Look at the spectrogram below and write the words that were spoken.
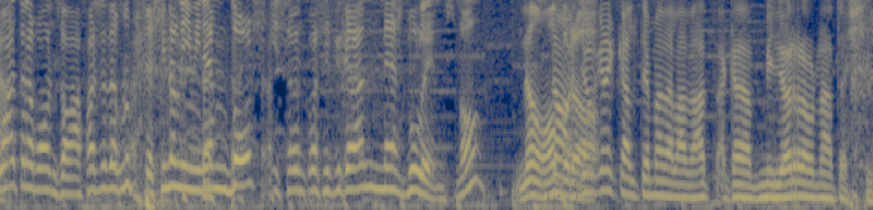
quatre bons a la fase de grups, que així n'eliminem dos i se'n classificaran més dolents, no? No, no, però... jo crec que el tema de l'edat ha quedat millor raonat així.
